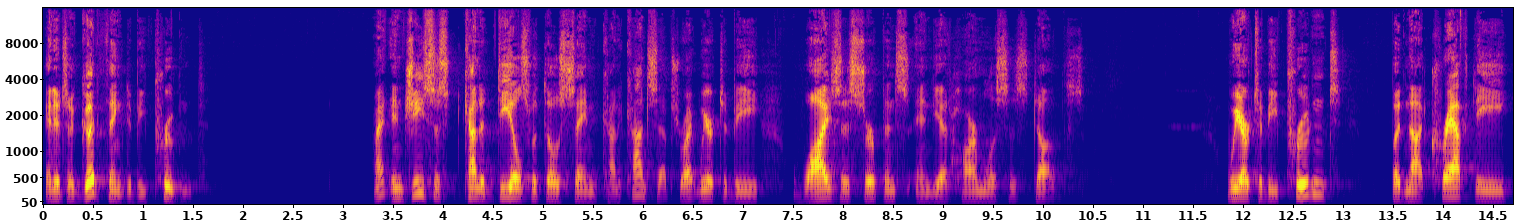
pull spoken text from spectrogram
And it's a good thing to be prudent. Right? And Jesus kind of deals with those same kind of concepts, right? We are to be wise as serpents and yet harmless as doves. We are to be prudent but not crafty,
